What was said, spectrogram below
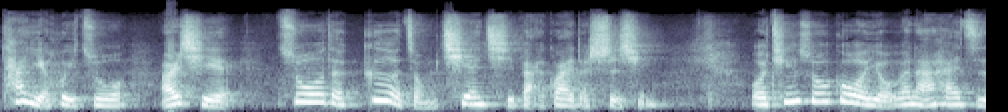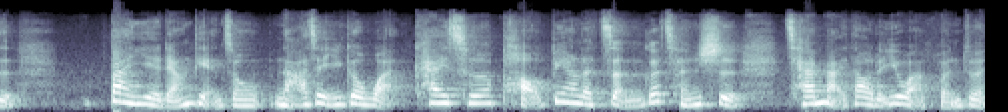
他也会作，而且。作的各种千奇百怪的事情，我听说过有个男孩子半夜两点钟拿着一个碗开车跑遍了整个城市，才买到了一碗馄饨，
